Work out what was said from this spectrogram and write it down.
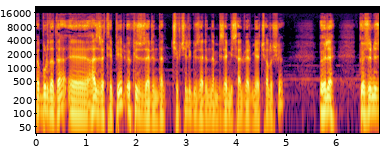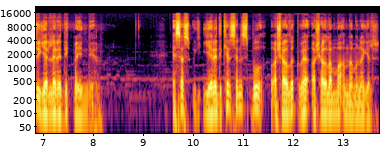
Ve burada da e, Hazreti Pir öküz üzerinden, çiftçilik üzerinden bize misal vermeye çalışıyor. Öyle gözünüzü yerlere dikmeyin diyor esas yere dikerseniz bu aşağılık ve aşağılanma anlamına gelir.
